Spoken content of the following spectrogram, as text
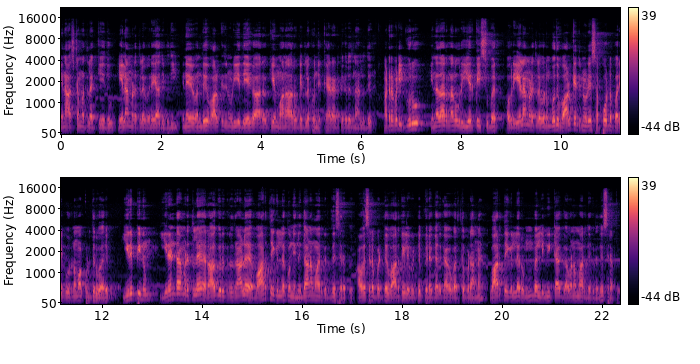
ஏன்னா அஷ்டமத்துல கேது ஏழாம் இடத்துல விரையாதிபதி. எனவே வந்து வாழ்க்கையினுடைய தேக ஆரோக்கியம் மன ஆரோக்கியத்தில் கொஞ்சம் கேர் எடுத்துக்கிறது நல்லது. மற்றபடி குரு என்னதான் இருந்தாலும் ஒரு இயற்கை சுபர். அவர் ஏழாம் இடத்துல வரும்போது வாழ்க்கையினுடைய சப்போர்ட்டை பரிபூர்ணமாக கொடுத்துருவாரு. இருப்பினும் இரண்டாம் இடத்துல ராகு இருக்கிறதுனால வார்த்தைகளில் கொஞ்சம் நிதானமாக இருக்கிறது சிறப்பு. அவசரப்பட்டு வார்த்தைகளை விட்டு பிறகு அதுக்காக வருத்தப்படாமல் வார்த்தைகளில் ரொம்ப லிமிட்டாக கவனமாக இருந்துக்கிறது சிறப்பு.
